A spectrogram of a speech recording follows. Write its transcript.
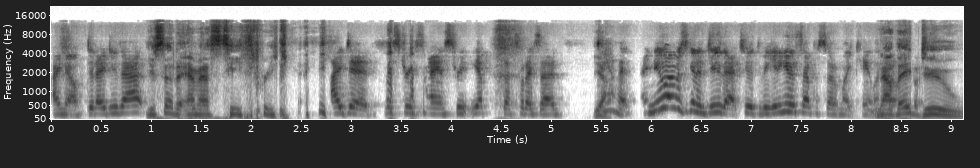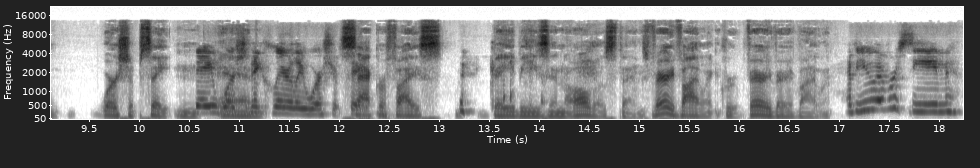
I know. Did I do that? You said MST3K. I did. Mystery Science Three. Yep, that's what I said. Yeah. Damn it! I knew I was going to do that too at the beginning of this episode. I'm like, Caitlin. now they do do worship Satan. They worship. They clearly worship Satan. sacrifice babies and all those things. Very violent group. Very very violent. Have you ever seen?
